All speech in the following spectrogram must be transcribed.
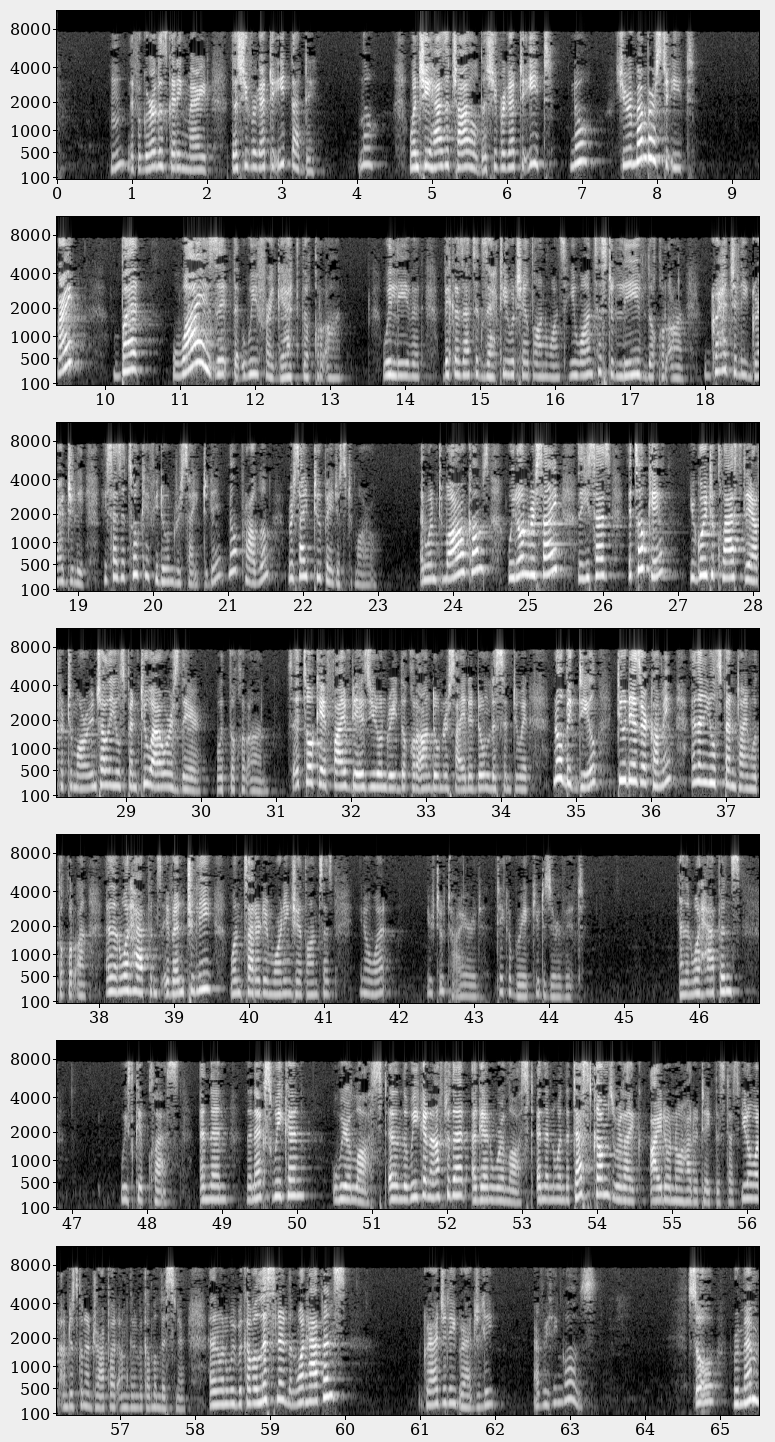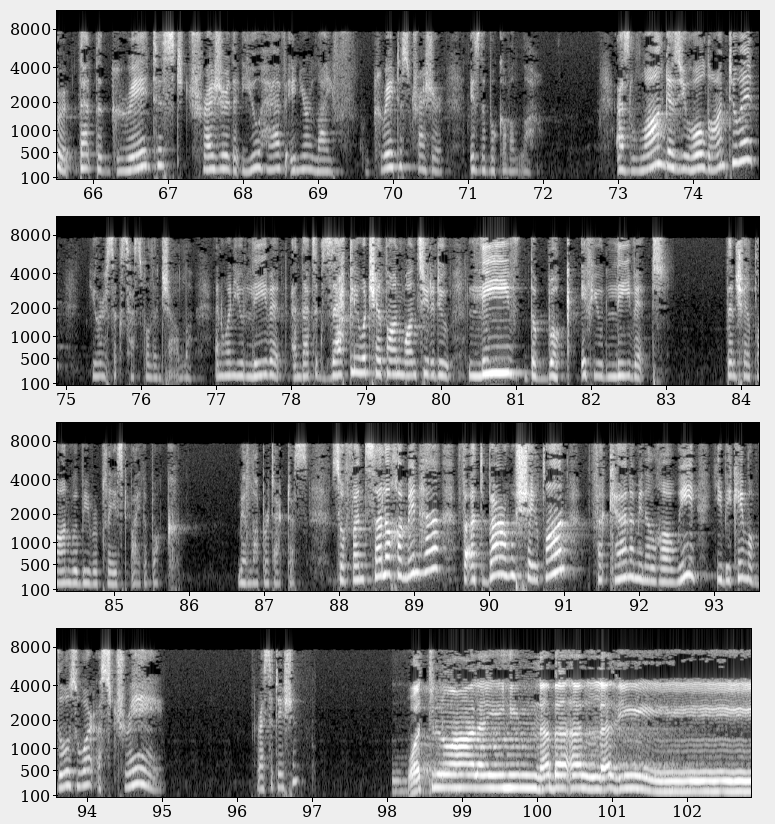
hmm, if a girl is getting married, does she forget to eat that day? No. When she has a child, does she forget to eat? No. She remembers to eat. Right? But why is it that we forget the Quran? We leave it because that's exactly what shaitan wants. He wants us to leave the Quran. Gradually, gradually. He says, it's okay if you don't recite today. No problem. Recite two pages tomorrow. And when tomorrow comes, we don't recite. He says, it's okay. You're going to class day after tomorrow. Inshallah, you'll spend two hours there with the Quran. So it's okay, five days you don't read the Quran, don't recite it, don't listen to it. No big deal. Two days are coming, and then you'll spend time with the Quran. And then what happens eventually, one Saturday morning, shaitan says, you know what? You're too tired. Take a break, you deserve it. And then what happens? We skip class. And then the next weekend, we're lost. And then the weekend after that, again, we're lost. And then when the test comes, we're like, I don't know how to take this test. You know what? I'm just gonna drop out. I'm gonna become a listener. And then when we become a listener, then what happens? gradually, gradually, everything goes. So remember that the greatest treasure that you have in your life, greatest treasure is the book of Allah. As long as you hold on to it, you are successful inshallah. And when you leave it, and that's exactly what shaitan wants you to do, leave the book. If you leave it, then shaitan will be replaced by the book. May Allah protect us. So فَانْسَلَخَ مِنْهَا فَأَتْبَعَهُ الشَّيْطَانِ فَكَانَ مِنَ الْغَاوِينَ He became of those who are astray. Recitation. واتل عليهم نبأ الذي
